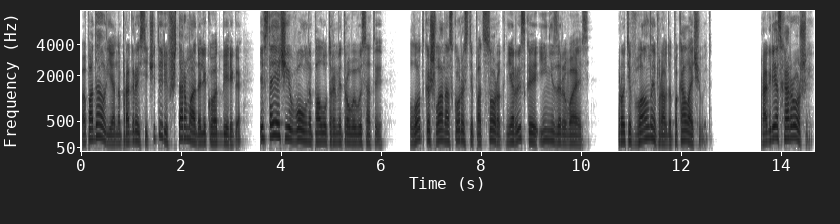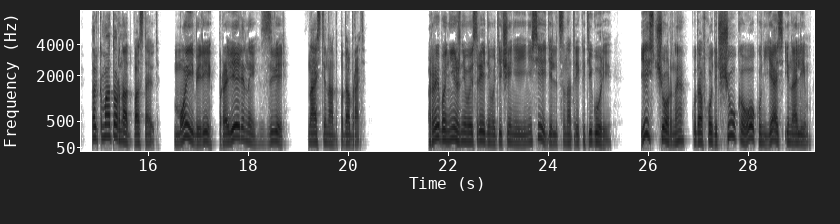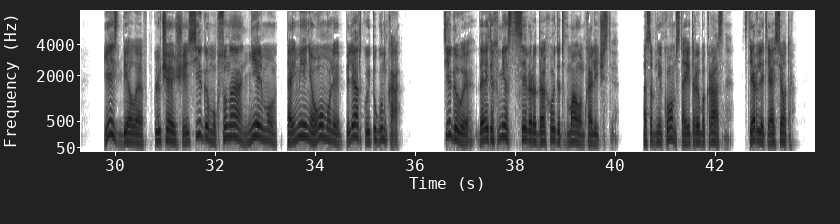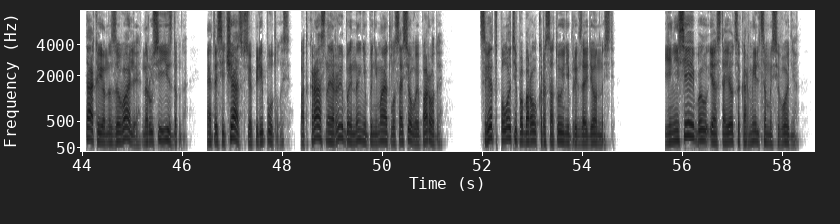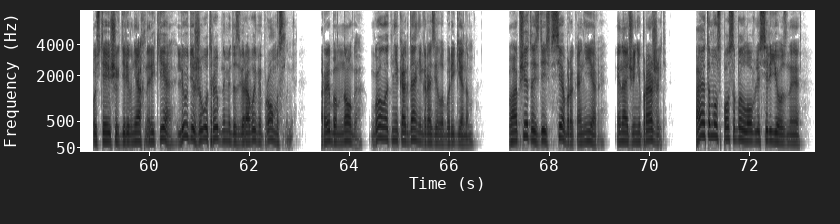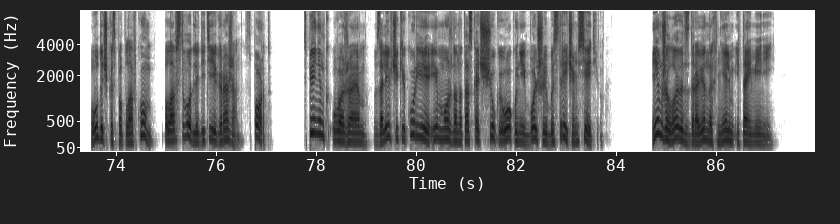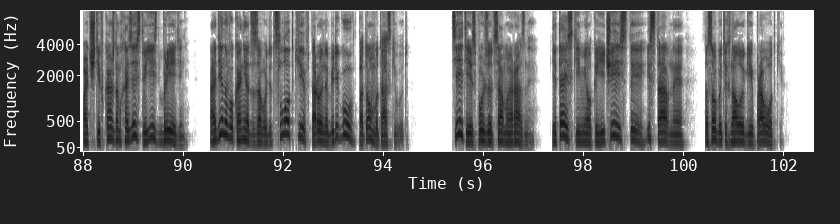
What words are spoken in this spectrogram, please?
Попадал я на прогрессе 4 в шторма далеко от берега и в стоячие волны полутораметровой высоты. Лодка шла на скорости под 40, не рыская и не зарываясь. Против волны, правда, поколачивает. Прогресс хороший, только мотор надо поставить. Мой и бери, проверенный, зверь. Насте надо подобрать. Рыба нижнего и среднего течения Енисея делится на три категории. Есть черная, куда входит щука, окунь, ясь и налим. Есть белая, включающая сига, муксуна, нельму, тайменя, омуля, пилятку и тугунка. Тиговые до этих мест с севера доходят в малом количестве. Особняком стоит рыба красная, стерлядь и осетр. Так ее называли на Руси издавна. Это сейчас все перепуталось. Под красной рыбой ныне понимают лососевые породы. Цвет плоти поборол красоту и непревзойденность. Енисей был и остается кормильцем и сегодня. В пустеющих деревнях на реке люди живут рыбными да зверовыми промыслами. Рыбы много, голод никогда не грозил аборигенам. Вообще-то здесь все браконьеры, иначе не прожить. Поэтому способы ловли серьезные. Удочка с поплавком – баловство для детей и горожан, спорт. Спиннинг уважаем, в заливчике курьи им можно натаскать щук и окуней больше и быстрее, чем сетью. Им же ловят здоровенных нельм и тайменей. Почти в каждом хозяйстве есть бредень. Один его конец заводят с лодки, второй на берегу, потом вытаскивают. Сети используют самые разные. Китайские мелкоячеистые и ставные, с особой технологией проводки.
